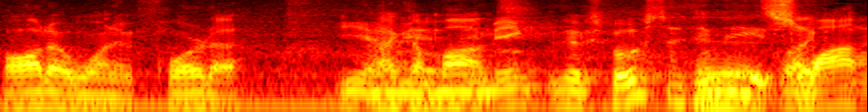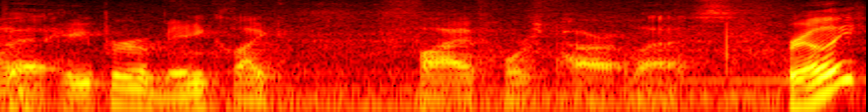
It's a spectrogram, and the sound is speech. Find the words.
auto one in Florida. yeah, like I mean, a month. They make, they're supposed to. I think they then like, swap it. paper make like five horsepower less. Really?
